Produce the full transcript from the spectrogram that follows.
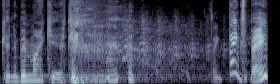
you couldn't have been my kid. Mm-hmm. like, thanks, babe.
